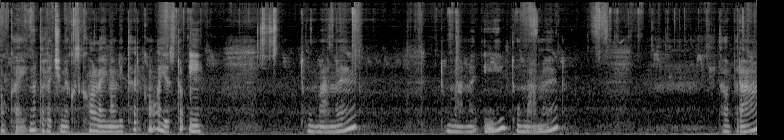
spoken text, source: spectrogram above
Ok, no to lecimy z kolejną literką, a jest to I. Tu mamy. Tu mamy I, tu mamy. Dobra.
